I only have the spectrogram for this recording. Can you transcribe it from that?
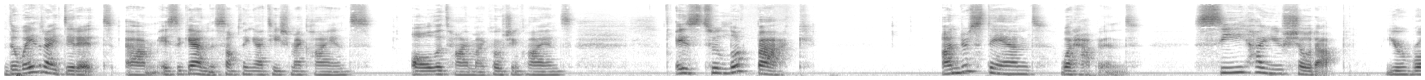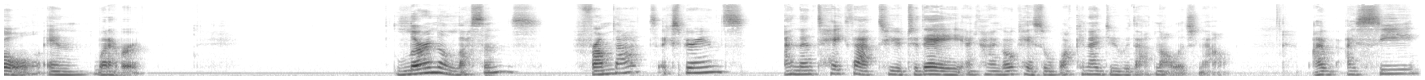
the way that I did it um, is again, something I teach my clients all the time, my coaching clients, is to look back, understand what happened, see how you showed up, your role in whatever, learn the lessons from that experience, and then take that to today and kind of go, okay, so what can I do with that knowledge now? I, I see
